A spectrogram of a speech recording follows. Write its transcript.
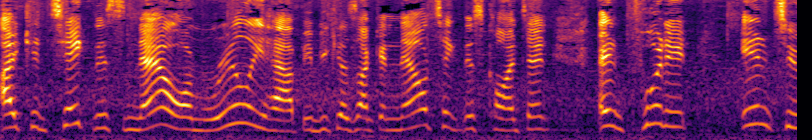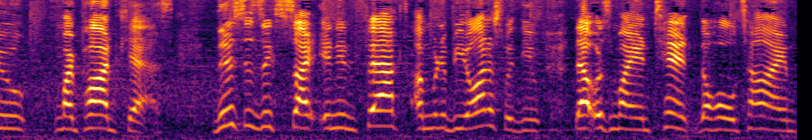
I can take this now. I'm really happy because I can now take this content and put it into my podcast, This is exciting. And in fact, I'm going to be honest with you, that was my intent the whole time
